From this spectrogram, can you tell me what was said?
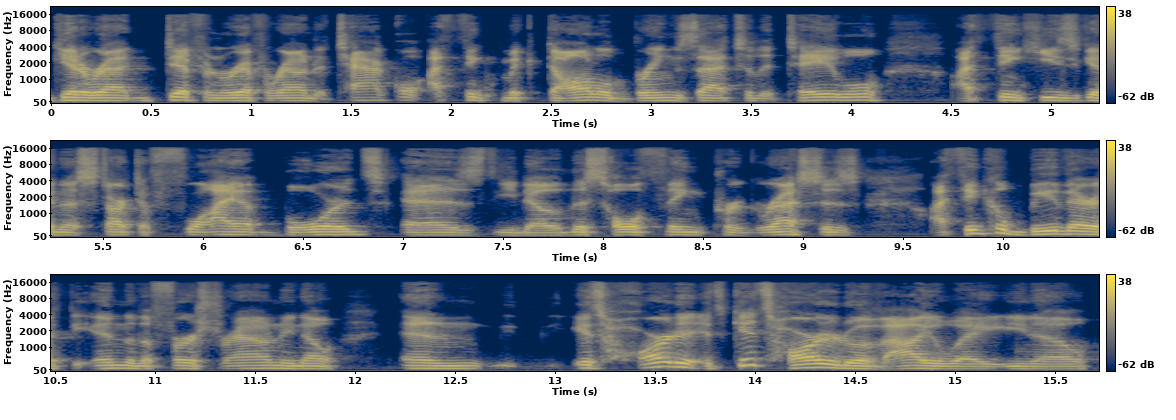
get around, dip and rip around a tackle. I think McDonald brings that to the table. I think he's going to start to fly up boards as, you know, this whole thing progresses. I think he'll be there at the end of the first round, you know, and it's hard. It gets harder to evaluate, you know,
